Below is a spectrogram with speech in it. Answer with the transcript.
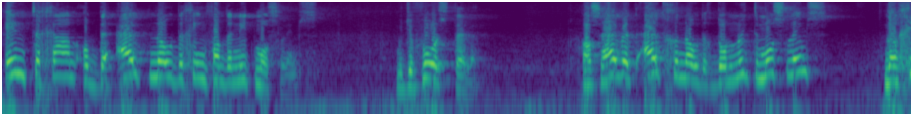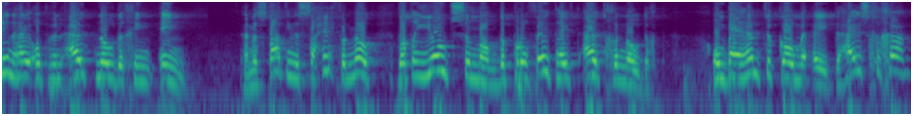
in te gaan op de uitnodiging van de niet-moslims. Moet je voorstellen. Als hij werd uitgenodigd door niet-moslims, dan ging hij op hun uitnodiging in. En er staat in de sahih vermeld dat een Joodse man de profeet heeft uitgenodigd om bij hem te komen eten. Hij is gegaan.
